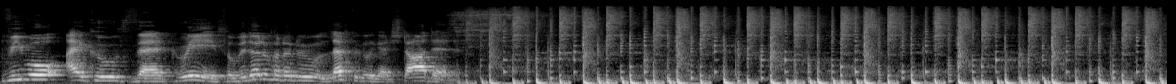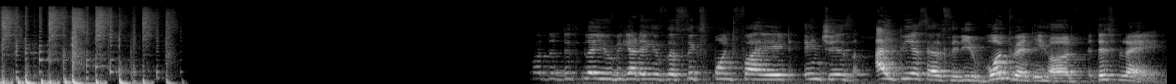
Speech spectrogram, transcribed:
Vivo iQOO Z3. So without further ado, let's quickly get started. But the display you'll be getting is the 6.58 inches IPS LCD 120Hz display.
